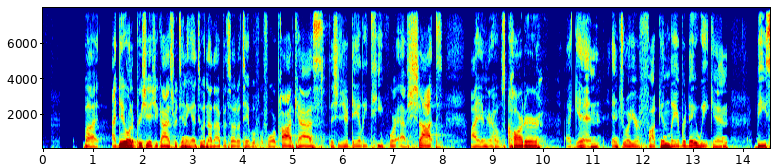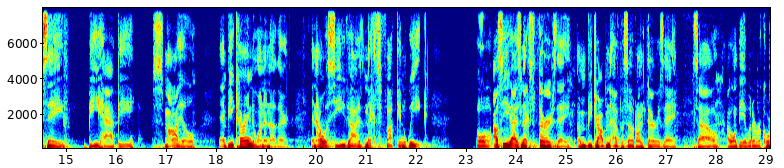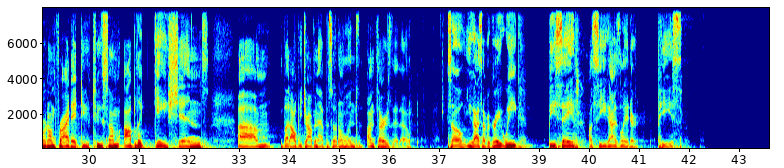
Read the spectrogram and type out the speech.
But I do want to appreciate you guys for tuning in to another episode of Table for Four podcast. This is your daily T4F shot. I am your host, Carter again, enjoy your fucking Labor Day weekend. Be safe, be happy, smile, and be kind to one another. And I will see you guys next fucking week. Oh, I'll see you guys next Thursday. I'm gonna be dropping the episode on Thursday. So I won't be able to record on Friday due to some obligations. Um, but I'll be dropping the episode on Wednesday, on Thursday though. So you guys have a great week. Be safe. I'll see you guys later. Peace.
